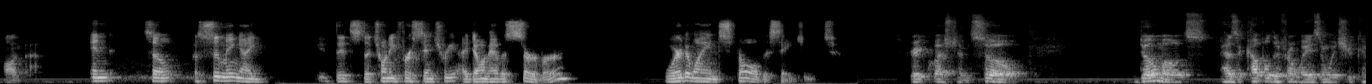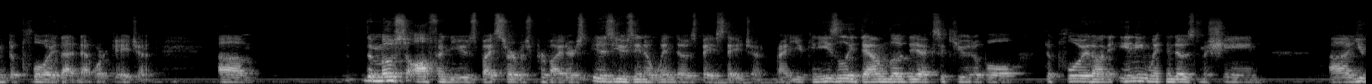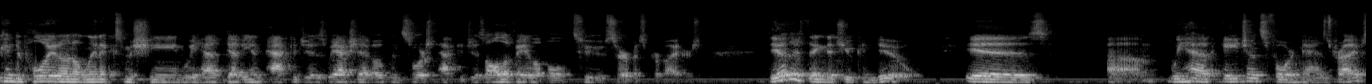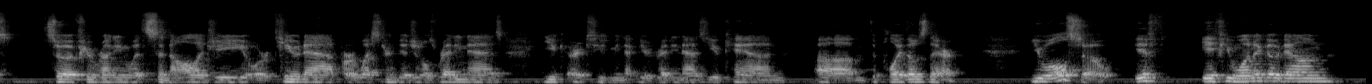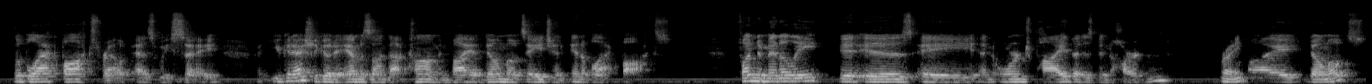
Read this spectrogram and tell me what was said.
on that. And so, assuming I it's the 21st century, I don't have a server, where do I install this agent? Great question. So, Domotz has a couple different ways in which you can deploy that network agent. Um, the most often used by service providers is using a Windows based agent, right? You can easily download the executable, deploy it on any Windows machine. Uh, you can deploy it on a Linux machine. We have Debian packages. We actually have open source packages all available to service providers. The other thing that you can do is um, we have agents for NAS drives. So if you're running with Synology or QNAP or Western Digital's ReadyNAS, you or excuse me, NetGear's ReadyNAS, you can um, deploy those there. You also, if if you want to go down the black box route, as we say, you can actually go to Amazon.com and buy a Domotz agent in a black box. Fundamentally, it is a an Orange Pi that has been hardened right. by Domotz.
